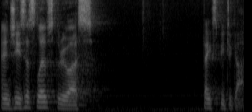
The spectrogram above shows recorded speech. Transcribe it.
and Jesus lives through us. Thanks be to God.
